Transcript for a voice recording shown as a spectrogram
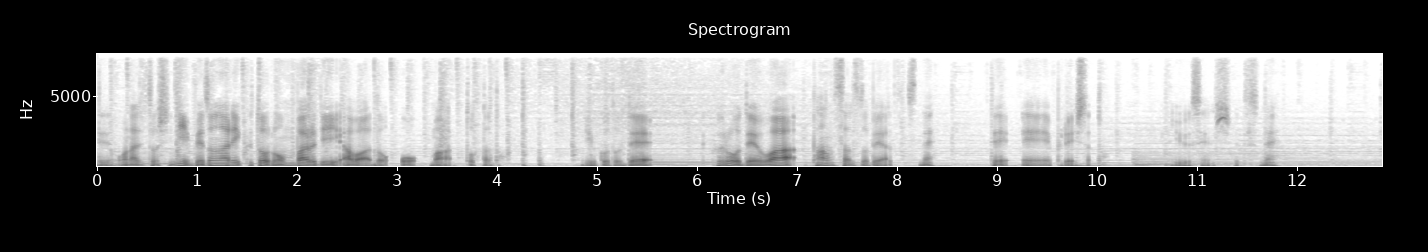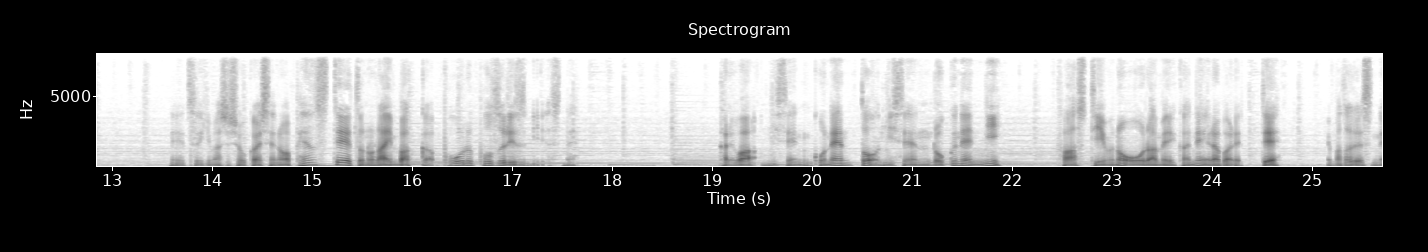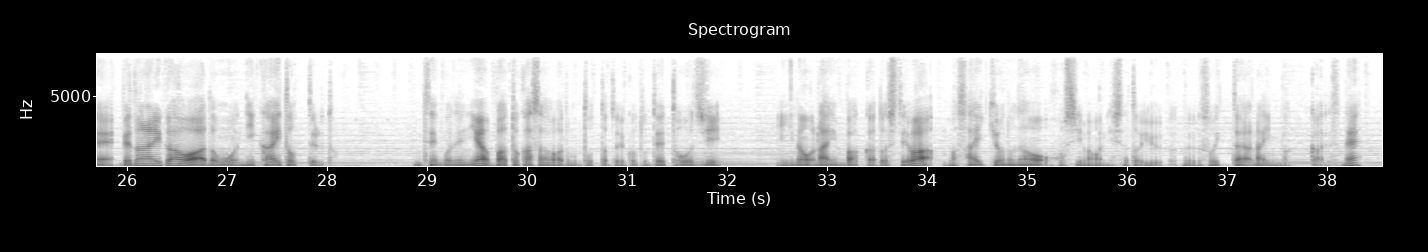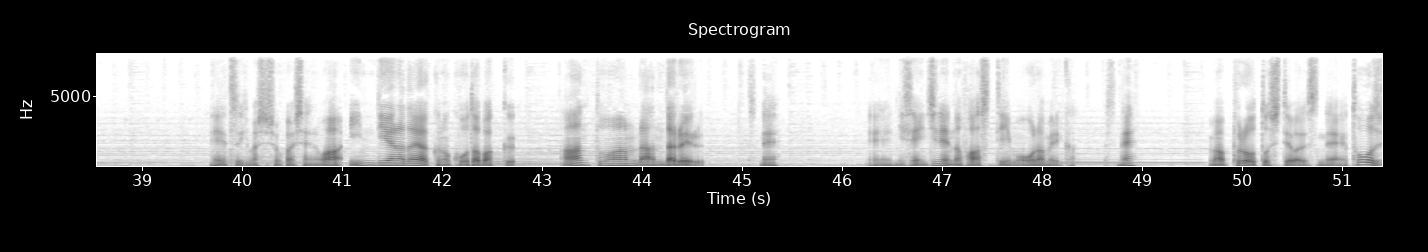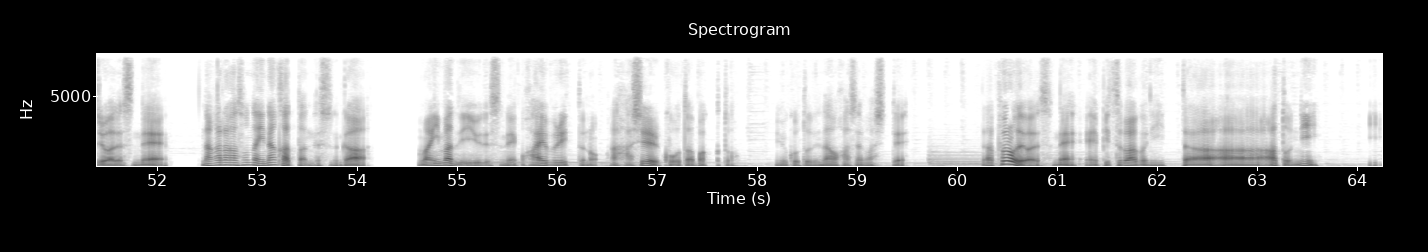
で、同じ年にベドナリックとロンバルディアワードを、まあ、取ったということで、プロではパンサーズとベアーズですね。で、えー、プレイしたという選手ですね。えー、続きまして紹介したいのは、ペンステートのラインバッカー、ポール・ポズリズニーですね。彼は2005年と2006年にファーストチームのオールアメリカンに選ばれて、またですね、ベトナリクアワードも2回取ってると。2005年にはバットカスアワードも取ったということで、当時のラインバッカーとしては、まあ、最強の名を欲しいままにしたという、そういったラインバッカーですね。えー、続きまして紹介したいのは、インディアナ大学のクォーターバック、アントワン・ランダルエルですね。えー、2001年のファーストティームオールアメリカンですね。まあ、プロとしてはですね、当時はですね、なかなかそんないなかったんですが、まあ今で言うですね、ハイブリッドの走れるクォーターバックということで名を馳せまして、プロではですね、ピッツバーグに行った後に、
